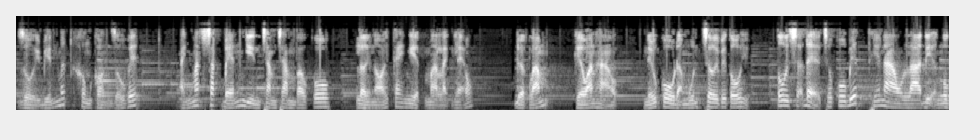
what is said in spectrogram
rồi biến mất không còn dấu vết. Ánh mắt sắc bén nhìn chằm chằm vào cô, lời nói cay nghiệt mà lạnh lẽo. Được lắm, Kiều An Hảo, nếu cô đã muốn chơi với tôi, tôi sẽ để cho cô biết thế nào là địa ngục.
